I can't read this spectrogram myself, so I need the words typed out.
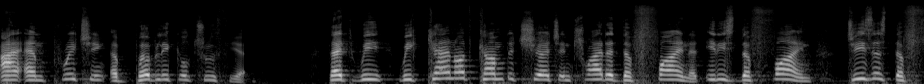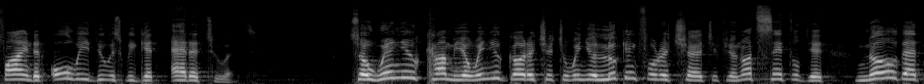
I am preaching a biblical truth here. That we, we cannot come to church and try to define it. It is defined. Jesus defined it. All we do is we get added to it. So when you come here, when you go to church, or when you're looking for a church, if you're not settled yet, know that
